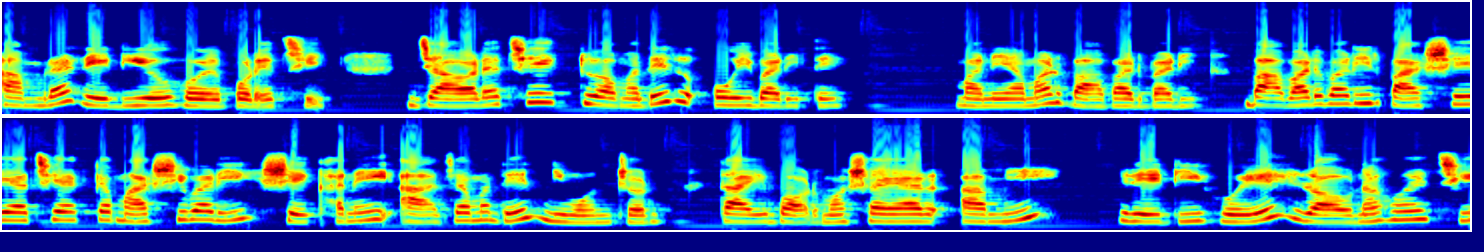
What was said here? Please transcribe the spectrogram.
আমরা রেডিও হয়ে পড়েছি। যাওয়ার আছে একটু আমাদের ওই বাড়িতে মানে আমার বাবার বাড়ি। বাবার বাড়ির পাশেই আছে একটা মাসি বাড়ি, সেখানেই আজ আমাদের নিমন্ত্রণ। তাই বর্মশাই আর আমি রেডি হয়ে রওনা হয়েছি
